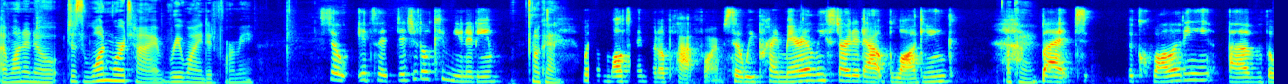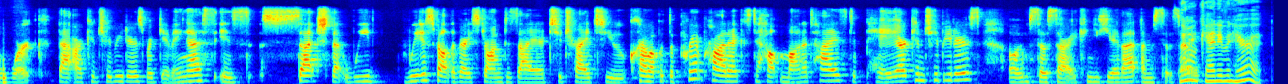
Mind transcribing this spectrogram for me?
I want to know just one more time. Rewind it for me. so it's a digital community Okay. with a multimodal platform. So we primarily started out blogging Okay. but the quality of the work that our contributors were giving us is such that we we just felt a very strong desire to try to come up with the print products to help monetize to pay our contributors. Oh, I'm so sorry. Can you hear that? I'm so No, sorry. I can't even hear it.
